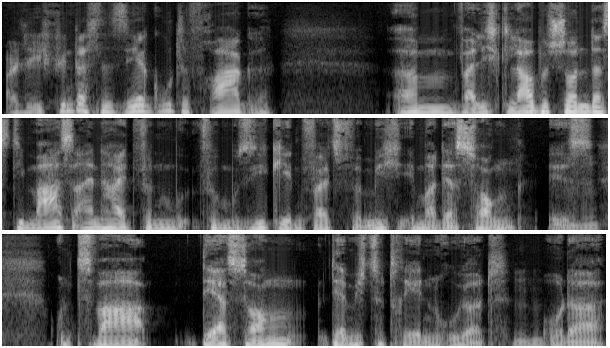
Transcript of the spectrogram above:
Also ich finde das eine sehr gute Frage, ähm, weil ich glaube schon, dass die Maßeinheit für, für Musik jedenfalls für mich immer der Song ist. Und zwar der Song, der mich zu Tränen rührt oder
